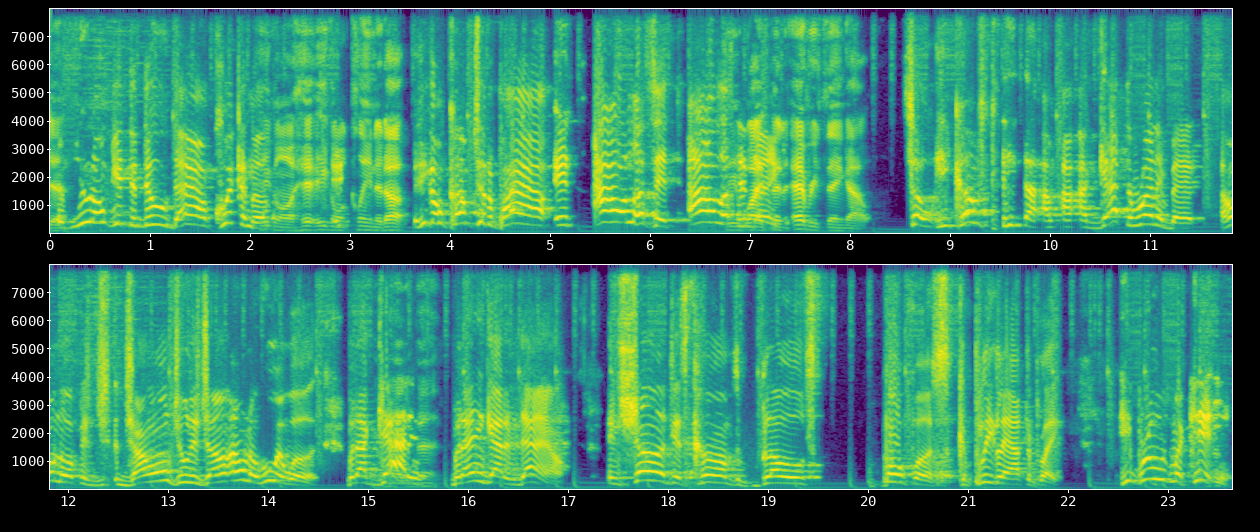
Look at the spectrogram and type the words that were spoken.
Yeah. if you don't get the dude down quick enough, He gonna hit. He gonna clean it up. he gonna come to the pile and all us it, all us He wiping danger. everything out. So he comes. He, I, I, I got the running back. I don't know if it's Jones, Julius Jones. I don't know who it was, but I got him. But I ain't got him down. And Sean just comes, blows both of us completely out the play. He bruised my kidney.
